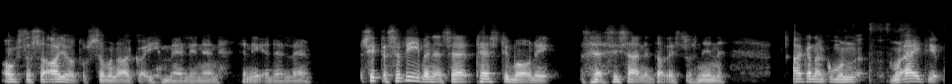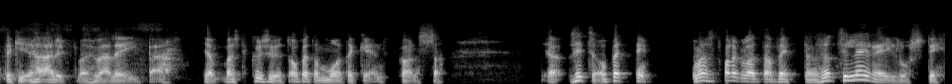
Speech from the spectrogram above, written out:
onko tässä ajoitus semmoinen aika ihmeellinen ja niin edelleen. Sitten se viimeinen, se testimony, se sisäinen todistus, niin aikanaan kun mun, mun äiti teki ihan älyttömän hyvää leipää, ja mä sitten kysyin, että opeta mua tekeen kanssa. Ja sitten se opetti, ja mä sanoin, että paljonko laitetaan vettä, no se on silleen reilusti.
